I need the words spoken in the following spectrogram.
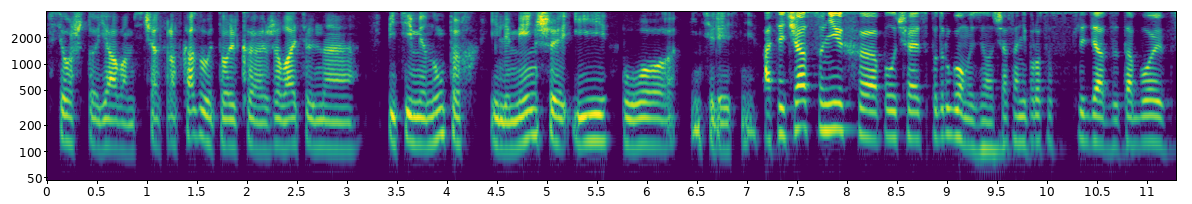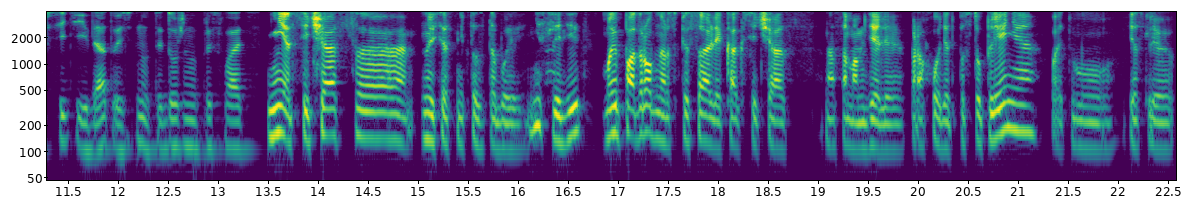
все, что я вам сейчас рассказываю, только желательно в пяти минутах или меньше и поинтереснее. А сейчас у них э, получается по-другому сделано. Сейчас они просто следят за тобой в сети, да? То есть, ну, ты должен прислать... Нет, сейчас, э, ну, естественно, никто за тобой не следит. Мы подробно расписали, как сейчас на самом деле проходит поступление, поэтому если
